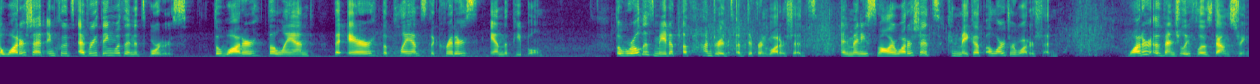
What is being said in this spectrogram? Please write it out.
A watershed includes everything within its borders, the water, the land, the air, the plants, the critters, and the people. The world is made up of hundreds of different watersheds, and many smaller watersheds can make up a larger watershed. Water eventually flows downstream,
